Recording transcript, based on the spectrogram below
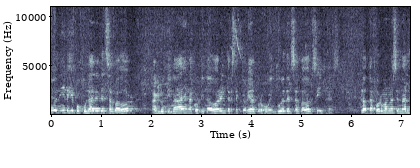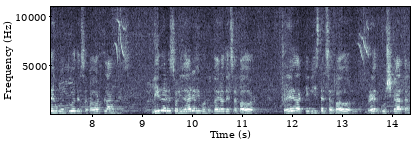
juveniles y populares del Salvador, aglutinadas en la Coordinadora Intersectorial por Juventudes del Salvador CIPGES, Plataforma Nacional de Juventudes del Salvador PLANGES, Líderes Solidarios y Voluntarios del Salvador, Red Activista El Salvador, Red Cushcatan,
